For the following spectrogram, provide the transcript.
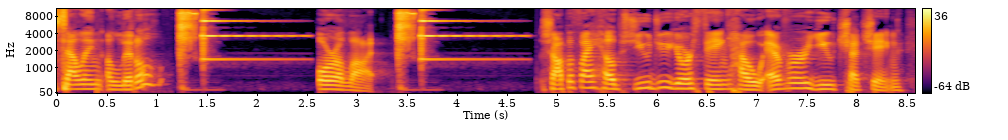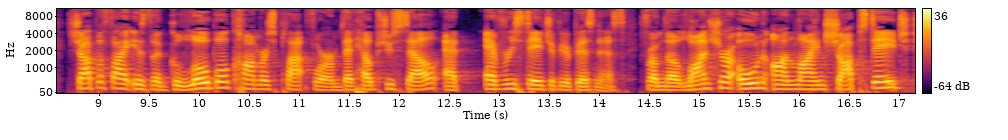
Selling a little or a lot. Shopify helps you do your thing however you cha-ching. Shopify is the global commerce platform that helps you sell at every stage of your business from the launch your own online shop stage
